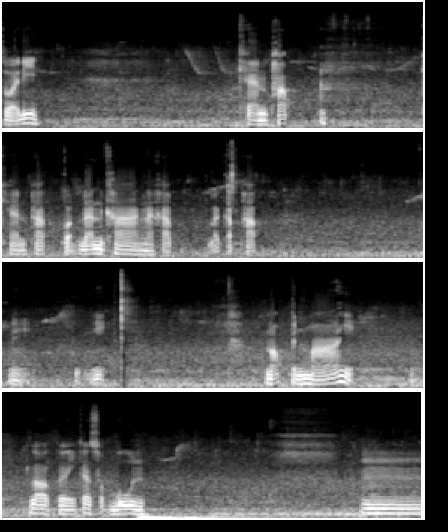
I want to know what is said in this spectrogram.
สวยดี แขนพับ แขนพับกดด้านข้างนะครับ แล้วก็พับ นี่พวกนี้ น็อปเป็นไม้ รอบตัวนี้ก็สมบูรณ์ อืม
